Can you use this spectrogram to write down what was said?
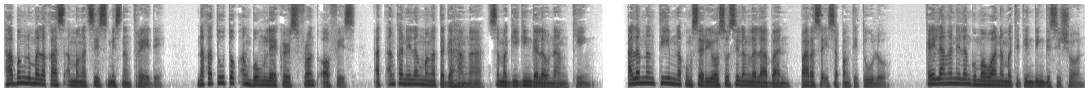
Habang lumalakas ang mga sismis ng trade, nakatutok ang buong Lakers front office at ang kanilang mga tagahanga sa magiging galaw ng King. Alam ng team na kung seryoso silang lalaban para sa isa pang titulo, kailangan nilang gumawa ng matitinding desisyon.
